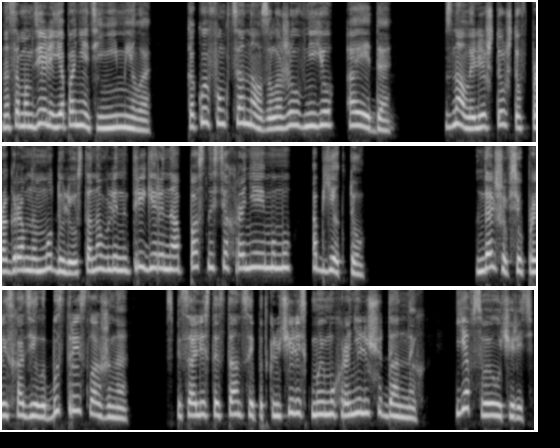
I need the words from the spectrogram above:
На самом деле я понятия не имела, какой функционал заложил в нее Аэда. Знала лишь то, что в программном модуле установлены триггеры на опасность охраняемому объекту. Дальше все происходило быстро и слаженно. Специалисты станции подключились к моему хранилищу данных. Я, в свою очередь,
